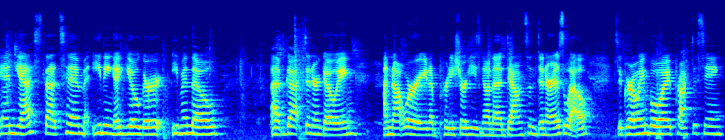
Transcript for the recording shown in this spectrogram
And yes, that's him eating a yogurt, even though I've got dinner going. I'm not worried. I'm pretty sure he's gonna down some dinner as well. He's a growing boy practicing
